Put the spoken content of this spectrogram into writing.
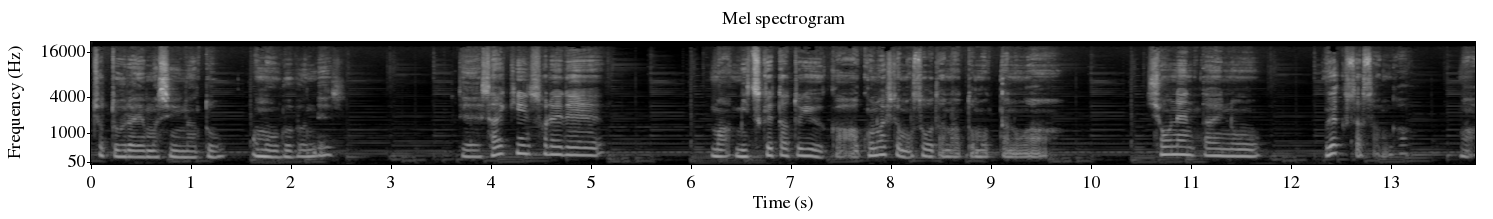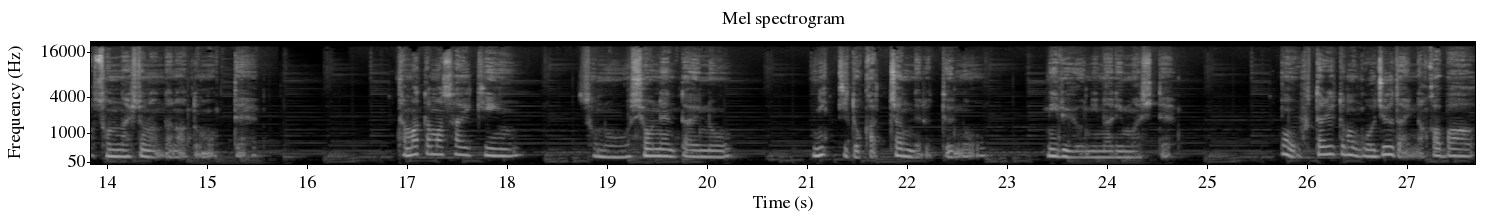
ちょっと羨ましいなと思う部分です。で最近それで、まあ、見つけたというかこの人もそうだなと思ったのが少年隊の植草さんが、まあ、そんな人なんだなと思ってたまたま最近その少年隊の日記とかチャンネルっていうのを見るようになりましてもう2人とも50代半ば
